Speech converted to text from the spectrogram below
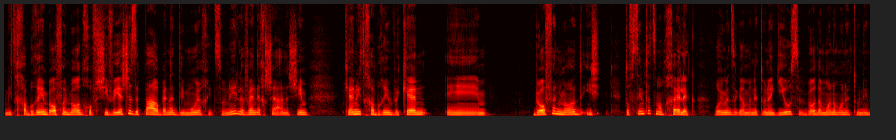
מתחברים באופן מאוד חופשי, ויש איזה פער בין הדימוי החיצוני לבין איך שהאנשים כן מתחברים וכן אה, באופן מאוד, איש- תופסים את עצמם חלק. רואים את זה גם בנתוני גיוס ובעוד המון המון נתונים.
